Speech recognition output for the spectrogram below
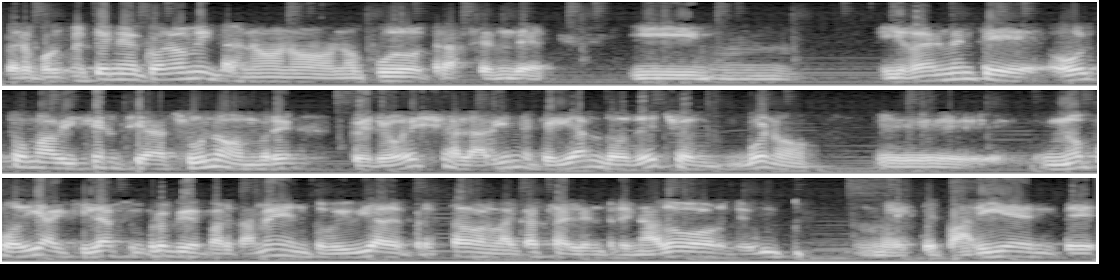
pero por cuestiones económicas no no no pudo trascender y, y realmente hoy toma vigencia su nombre, pero ella la viene peleando, de hecho, bueno, eh, no podía alquilar su propio departamento, vivía de prestado en la casa del entrenador, de un este, pariente,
